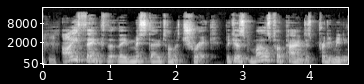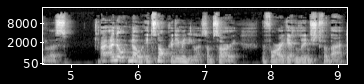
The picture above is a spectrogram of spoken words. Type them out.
I think that they missed out on a trick because miles per pound is pretty meaningless. I, I know, no, it's not pretty meaningless. I'm sorry. Before I get lynched for that,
